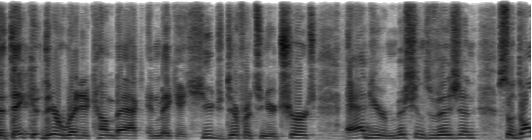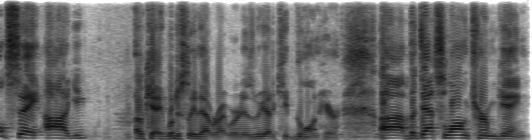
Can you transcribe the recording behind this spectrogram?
that they could, they're ready to come back and make a huge difference in your church, add to your missions vision. So don't say, ah, you, okay, we'll just leave that right where it is. We got to keep going here. Uh, but that's long term gain.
